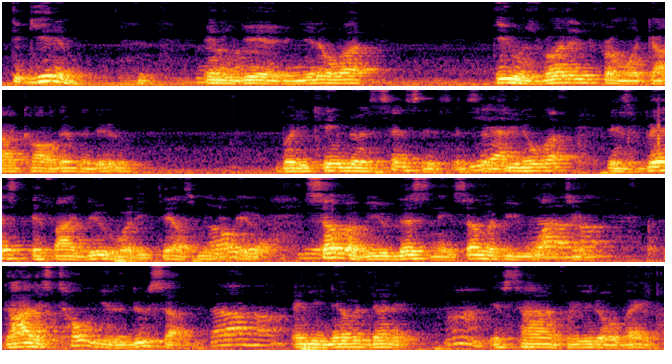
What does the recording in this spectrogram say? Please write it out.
to get him. And he did. And you know what? He was running from what God called him to do. But he came to his senses and says, Yeah. you know what? It's best if I do what he tells me Oh, to do. yeah, yeah. Some of you listening, some of you watching, Uh-huh. God has told you to do something Uh-huh. and you never done it. Mm. It's time for you to obey.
